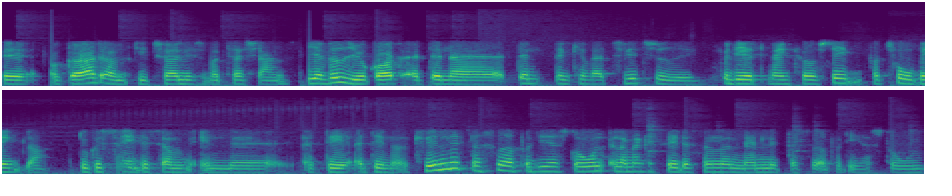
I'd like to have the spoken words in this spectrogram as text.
til at gøre det, om de tør ligesom at tage chancen. Jeg ved jo godt, at den, er, den, den kan være tvetydig, fordi at man kan jo se den fra to vinkler. Du kan se det som, en, øh, at, det, at det er noget kvindeligt, der sidder på de her stole, eller man kan se det som noget mandligt, der sidder på de her stole.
